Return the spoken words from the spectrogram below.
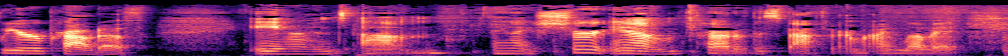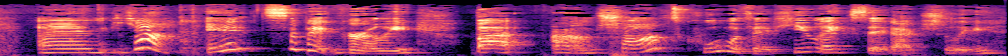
we were proud of and um, and I sure am proud of this bathroom. I love it. And yeah, it's a bit girly, but um, Sean's cool with it. He likes it actually.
